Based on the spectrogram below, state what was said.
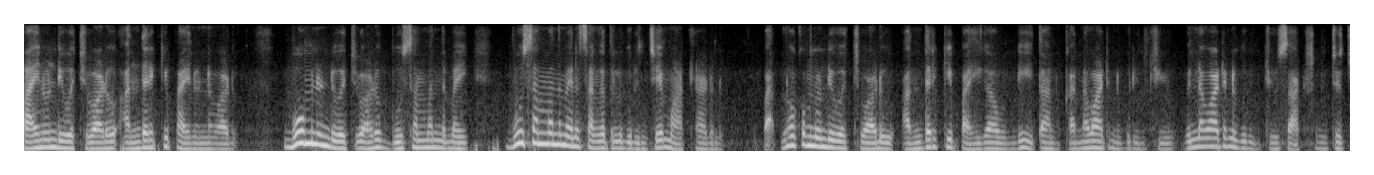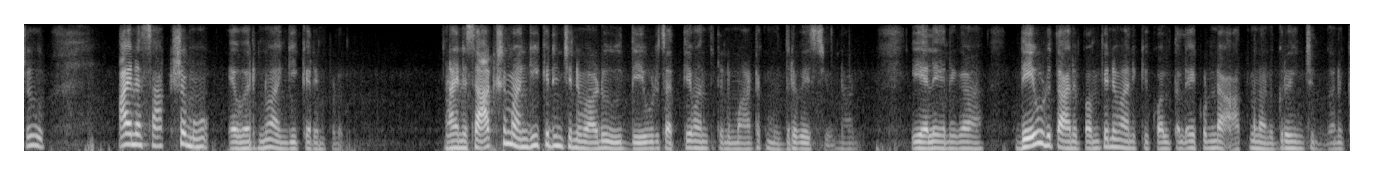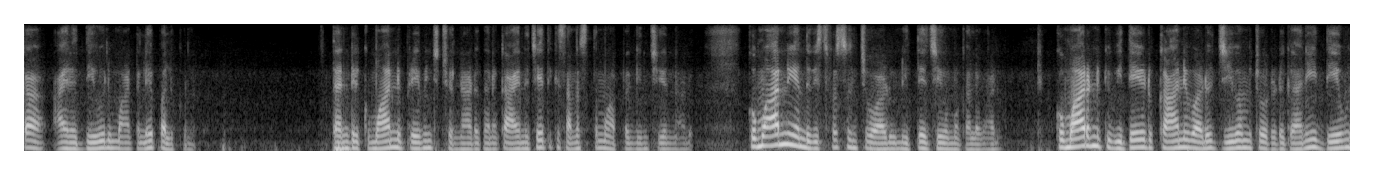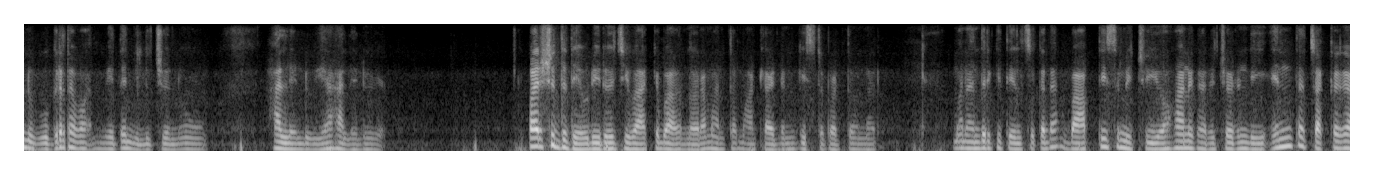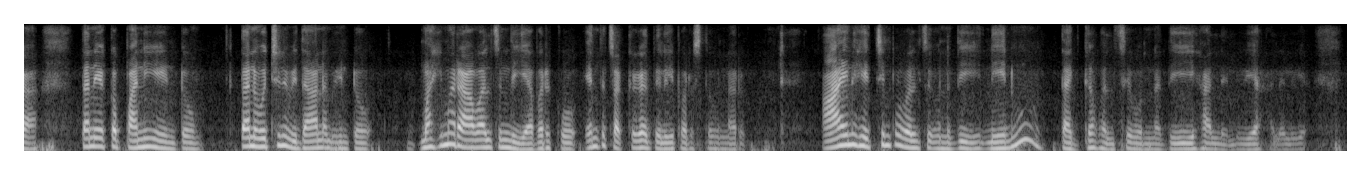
పైనుండి వచ్చేవాడు అందరికీ పైనున్నవాడు. భూమి నుండి వచ్చేవాడు భూ సంబంధమై భూ సంబంధమైన సంగతుల గురించే మాట్లాడును. పరలోకం నుండి వచ్చేవాడు అందరికీ పైగా ఉండి తాను కన్నవాటిని గురించి విన్నవాటిని గురించి సాక్ష్యమించచ్చు ఆయన సాక్ష్యము ఎవరినూ అంగీకరింపడు. ఆయన సాక్ష్యం అంగీకరించిన వాడు దేవుడు సత్యవంతుడిని మాటకు ముద్ర వేసి ఉన్నాడు. ఏలైనగా దేవుడు తాను పంపిన వానికి కొలత లేకుండా ఆత్మను అనుగ్రహించును గనుక ఆయన దేవుని మాటలే పలుకును. తండ్రి కుమారుని ప్రేమించుచున్నాడు కనుక ఆయన చేతికి సమస్తము అప్పగించి ఉన్నాడు. కుమారుని ఎందు విశ్వసించువాడు నిత్య జీవము కలవాడు కుమారునికి విధేయుడు కానివాడు జీవము చూడడు కానీ దేవుని ఉగ్రత వాని మీద నిలుచును. Hallelujah hallelujah. పరిశుద్ధ దేవుడు ఈరోజు ఈ వాక్య భాగం ద్వారా మనతో మాట్లాడడానికి ఇష్టపడుతూ ఉన్నారు. మనందరికీ తెలుసు కదా బాప్తీసం ఇచ్చి యోహాను గారు చూడండి ఎంత చక్కగా తన యొక్క పని ఏంటో తను వచ్చిన విధానం ఏంటో మహిమ రావాల్సింది ఎవరికో ఎంత చక్కగా తెలియపరుస్తూ ఉన్నారు. ఆయన హెచ్చింపవలసి ఉన్నది నేను తగ్గవలసి ఉన్నది. Hallelujah hallelujah.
